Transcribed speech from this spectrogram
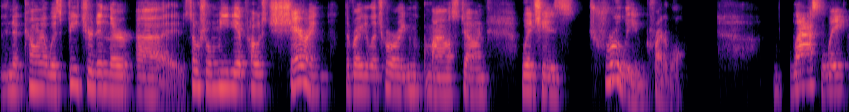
the Kona was featured in their uh, social media post sharing the regulatory milestone, which is truly incredible. Lastly,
